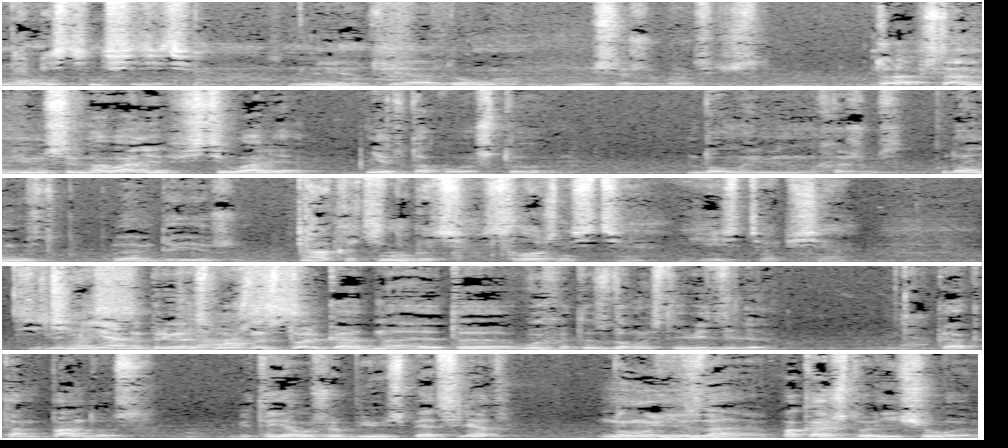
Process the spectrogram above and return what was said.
На месте не сидите. Нет, я дома не сижу практически. Да, постоянно где соревнования, фестивали. Нету такого, что дома именно нахожусь. Куда-нибудь, куда-нибудь доезжу. А какие-нибудь сложности есть вообще? Сейчас Для меня, например, для сложность вас? только одна. Это выход из дома. Если видели, Да. как там пандус, это я уже бьюсь пять лет. Ну, не знаю, пока что ничего.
